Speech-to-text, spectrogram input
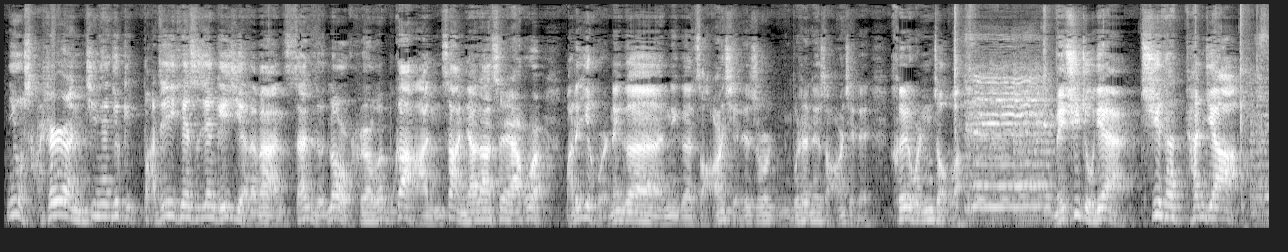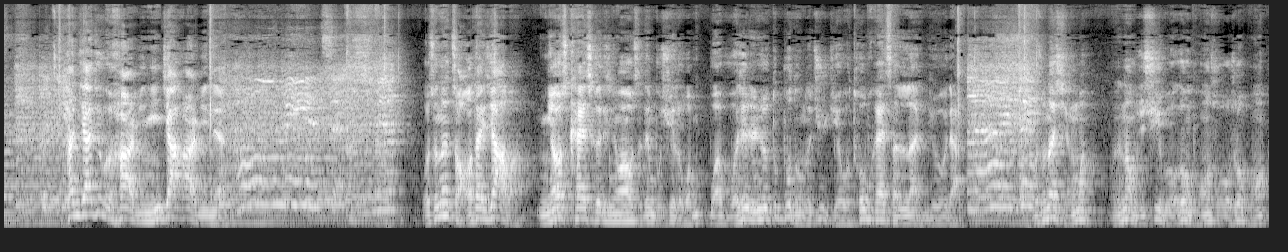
你有啥事儿啊？你今天就给把这一天时间给姐了呗，咱就唠会嗑。我也不干啥，你上俺家咱吃点鸭货。完了一会儿那个那个早上起来的时候，不是那个早上起来喝一会儿你走吧。没去酒店，去他他家，他家就搁哈尔滨，您家哈尔滨的。我说那找个代驾吧，你要是开车的情况，我指定不去了。我我我这人就都不懂得拒绝，我脱不开身了，你就有点。我说那行吧，我说那我就去吧。我跟我朋友说，我说我朋友，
